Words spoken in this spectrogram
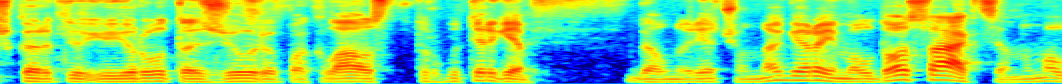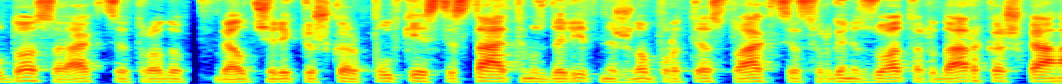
iš karto į rūtas žiūriu paklausti, turbūt irgi gal norėčiau, na gerai, maldos akcija, nu maldos akcija, atrodo, gal čia reikia iškart pult keisti statymus, daryti, nežinau, protesto akcijas organizuoti ar dar kažką.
